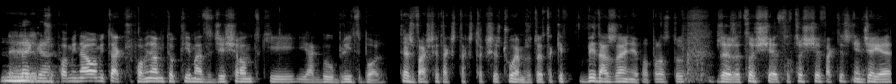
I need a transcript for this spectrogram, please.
Mega. Przypominało mi tak, przypominało mi to klimat z dziesiątki, jak był Blitzball. Też właśnie tak, tak, tak się czułem, że to jest takie wydarzenie po prostu, że, że coś, się, coś się faktycznie dzieje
